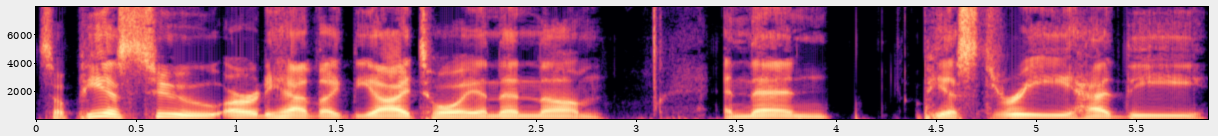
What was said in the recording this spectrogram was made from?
So PS2 already had like the EyeToy, and then um, and then PS3 had the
